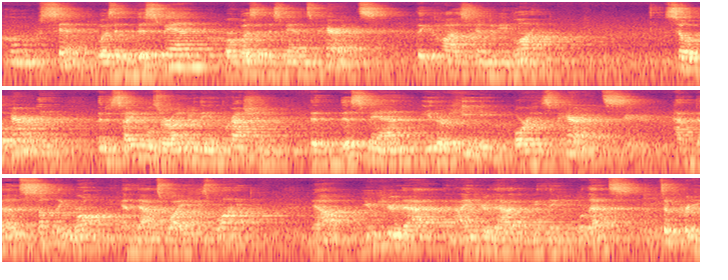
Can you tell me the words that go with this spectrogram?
who sinned? Was it this man or was it this man's parents that caused him to be blind? So apparently, the disciples are under the impression that this man, either he or his parents, have done something wrong, and that's why he's blind. Now, you hear that, and I hear that, and we think, well, that's, that's a pretty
